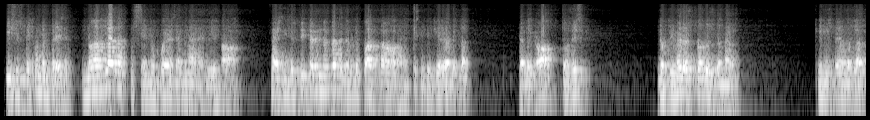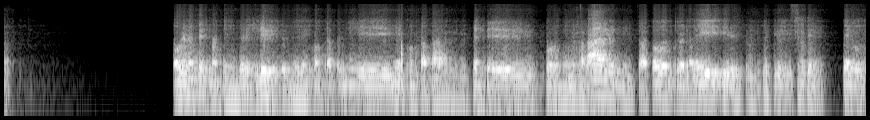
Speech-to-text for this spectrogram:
Y si usted como empresa no da plata, pues usted no puede hacer nada de trabajo. O sea, si yo estoy perdiendo plata, yo no le puedo dar trabajo a la gente que le quiere darle plata, darle trabajo. Entonces, lo primero es solucionar que no esté dando plata. Obviamente manteniendo el equilibrio, pues, no ni, contratar gente por menos salario, ni o todo dentro de la ley y de los objetivos que no tiene. Pero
